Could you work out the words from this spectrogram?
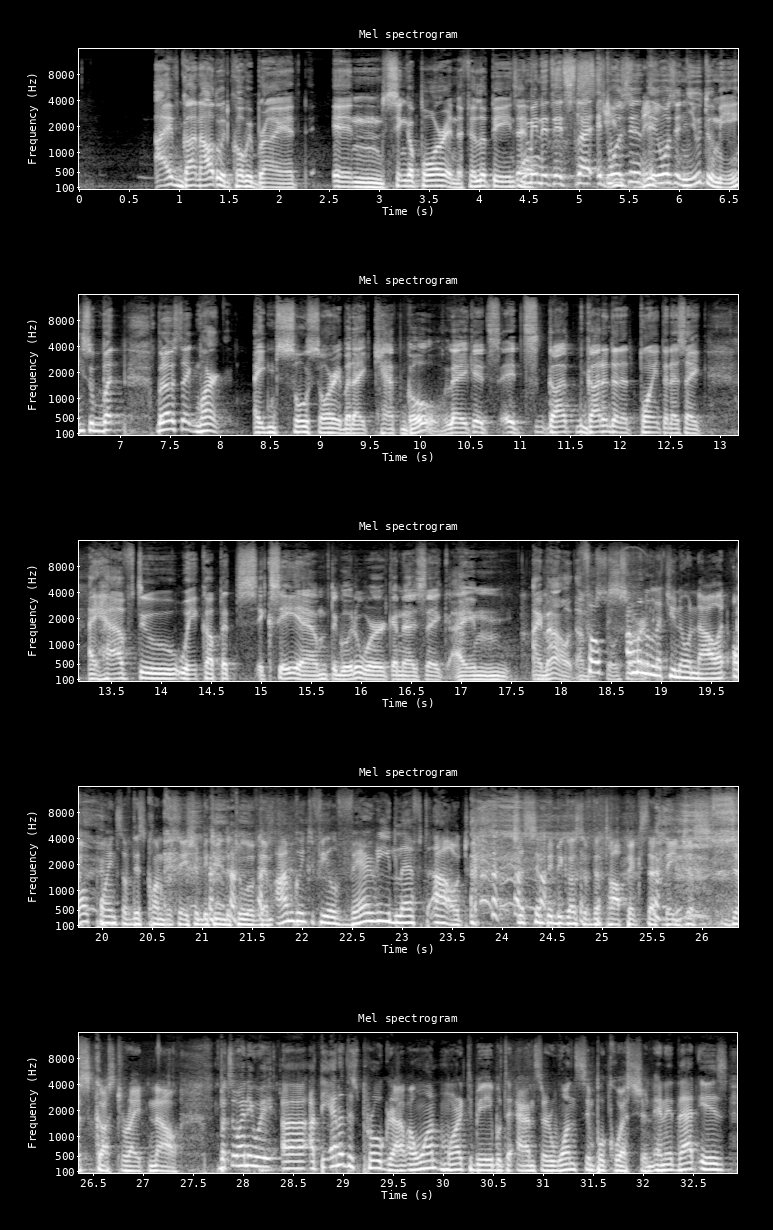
I've gone out with Kobe Bryant in Singapore, in the Philippines. I mean, it's it's not. It wasn't. It wasn't new to me. So, but but I was like, Mark, I'm so sorry, but I can't go. Like it's it's got gotten to that point that I was like, I have to wake up at six a.m. to go to work, and I was like, I'm I'm out. I'm Folks, so sorry. I'm going to let you know now at all points of this conversation between the two of them, I'm going to feel very left out just simply because of the topics that they just discussed right now. But so, anyway, uh, at the end of this program, I want Mark to be able to answer one simple question, and it- that is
